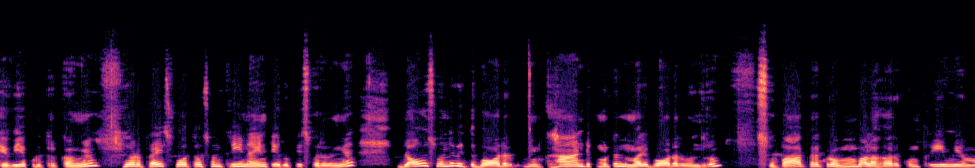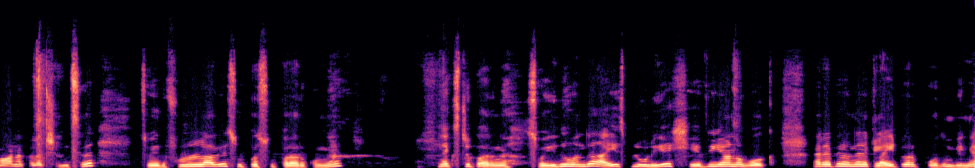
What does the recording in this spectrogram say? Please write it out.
ஹெவியாக கொடுத்துருக்காங்க. இதோட price four thousand three ninety rupees வருதுங்க. ப்ளவுஸ் வந்து வித் பார்டர் உங்களுக்கு ஹேண்டுக்கு மட்டும் இந்த மாதிரி பார்டர் வந்துடும் ஸோ பார்க்குறக்கு ரொம்ப அழகாக இருக்கும். ப்ரீமியமான கலெக்ஷன்ஸு ஸோ இது ஃபுல்லாகவே சூப்பர் சூப்பராக இருக்குங்க. நெக்ஸ்ட் பாருங்க. ஸோ இது வந்து ஐஸ் ப்ளூலேயே ஹெவியான ஒர்க் நிறைய பேர் வந்து எனக்கு லைட் ஒர்க் போதும்பீங்க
